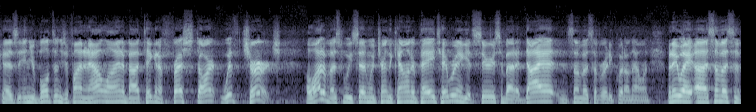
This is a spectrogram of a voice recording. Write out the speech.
because in your bulletins you'll find an outline about taking a fresh start with church. A lot of us, we said when we turned the calendar page, hey, we're going to get serious about a diet, and some of us have already quit on that one. But anyway, uh, some of us have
